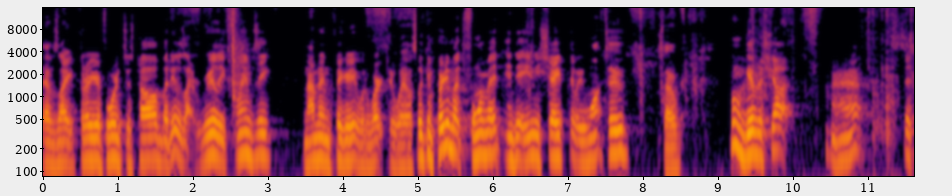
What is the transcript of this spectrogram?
that was like three or four inches tall, but it was like really flimsy and I didn't figure it would work too well. So we can pretty much form it into any shape that we want to. So I'm gonna give it a shot. All right, set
